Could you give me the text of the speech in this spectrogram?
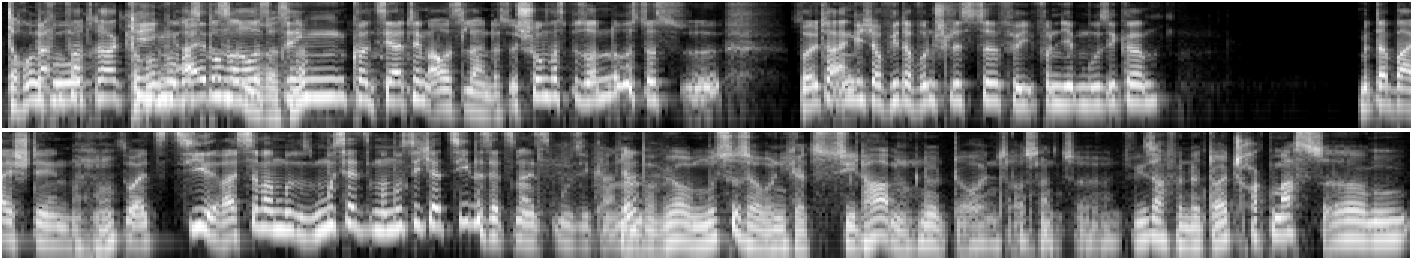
doch irgendwo, Plattenvertrag doch kriegen, irgendwo was Album ne? rausbringen, Konzerte im Ausland. Das ist schon was Besonderes. Das äh, sollte eigentlich auf jeder Wunschliste für, von jedem Musiker mit dabei stehen. Mhm. So als Ziel. Weißt du, man muss, muss jetzt, man muss sich ja Ziele setzen als Musiker. Ja, Ne? aber, ja, musst es aber nicht als Ziel haben, ne, ins Ausland. Wie gesagt, wenn du Deutschrock machst, ähm,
